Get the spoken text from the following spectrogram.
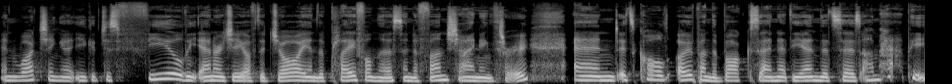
and watching it, you could just feel the energy of the joy and the playfulness and the fun shining through. And it's called Open the Box. And at the end, it says, I'm happy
